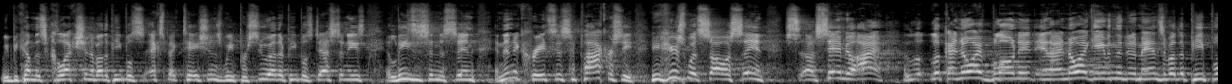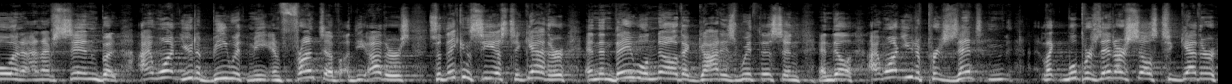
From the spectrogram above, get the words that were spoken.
We become this collection of other people's expectations. We pursue other people's destinies. It leads us into sin, and then it creates this hypocrisy. Here's what Saul is saying uh, Samuel, I, look, I know I've blown it, and I know I gave in the demands of other people, and, and I've sinned, but I want you to be with me in front of the others so they can see us together, and then they will know that God is with us, and, and they'll, I want you to present, like, we'll present ourselves together.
